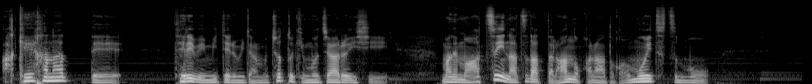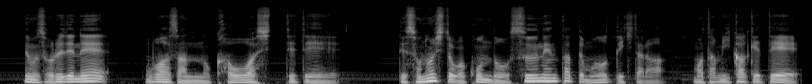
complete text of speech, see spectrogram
開け放ってテレビ見てるみたいなのもちょっと気持ち悪いし、まあでも暑い夏だったらあんのかなとか思いつつも、でもそれでね、おばあさんの顔は知ってて、で、その人が今度数年経って戻ってきたら、また見かけて、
